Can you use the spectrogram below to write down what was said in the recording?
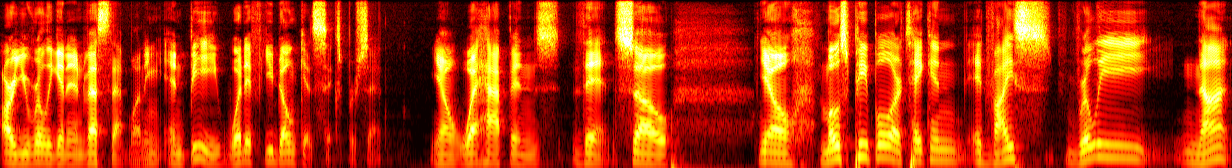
are you really going to invest that money? And B, what if you don't get 6%? You know, what happens then? So, you know, most people are taking advice really not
